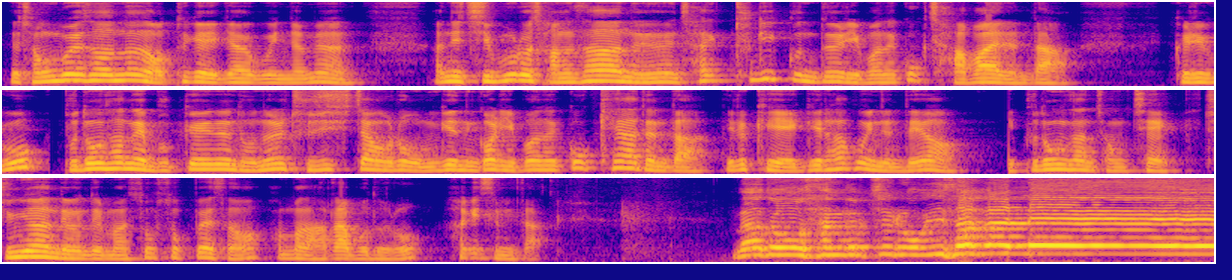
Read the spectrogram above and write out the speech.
근데 정부에서는 어떻게 얘기하고 있냐면 아니 집으로 장사하는 차- 투기꾼들 이번에 꼭 잡아야 된다. 그리고 부동산에 묶여있는 돈을 주식시장으로 옮기는 걸 이번에 꼭 해야 된다. 이렇게 얘기를 하고 있는데요. 이 부동산 정책 중요한 내용들만 쏙쏙 빼서 한번 알아보도록 하겠습니다. 나도 상급지로 이사 갈래!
